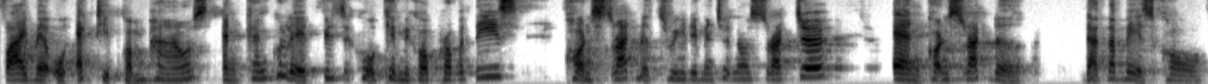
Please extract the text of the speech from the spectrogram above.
five bioactive compounds, and calculate physical chemical properties construct the three-dimensional structure and construct the database called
